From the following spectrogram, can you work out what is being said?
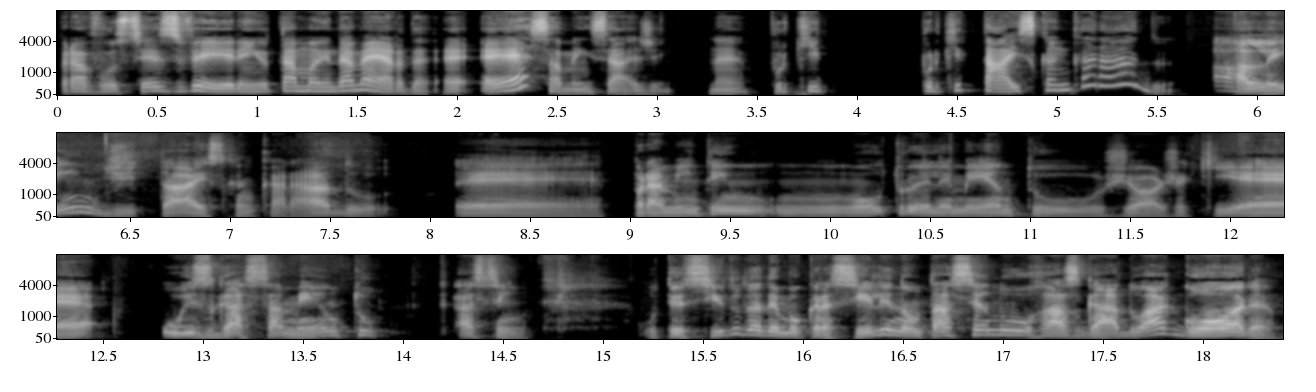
Para vocês verem o tamanho da merda. É, é, essa a mensagem, né? Porque, porque tá escancarado. Além de tá escancarado, é, para mim tem um outro elemento, Jorge, que é o esgaçamento. Assim, o tecido da democracia ele não está sendo rasgado agora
